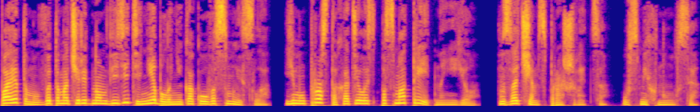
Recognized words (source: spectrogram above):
Поэтому в этом очередном визите не было никакого смысла. Ему просто хотелось посмотреть на нее. «Зачем?» — спрашивается. Усмехнулся.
